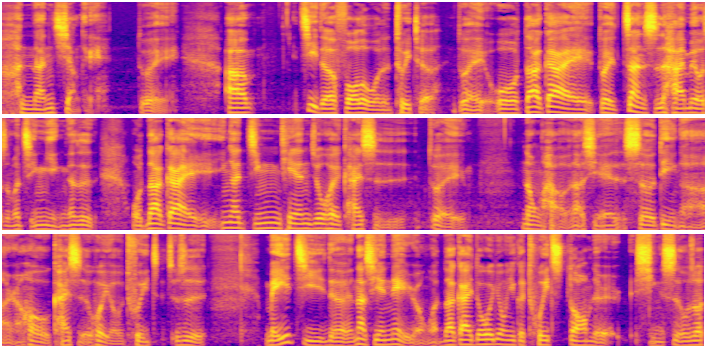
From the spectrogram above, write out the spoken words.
很难讲诶。对啊，记得 follow 我的 Twitter，对我大概对暂时还没有什么经营，但是我大概应该今天就会开始对弄好那些设定啊，然后开始会有 tweet，就是。每一集的那些内容，我大概都会用一个 tweet storm 的形式，或者说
